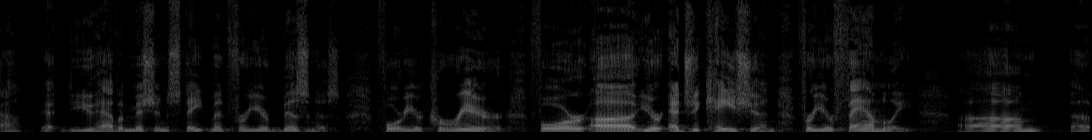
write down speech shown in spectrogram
Yeah? Do you have a mission statement for your business, for your career, for uh, your education, for your family? Um, uh,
